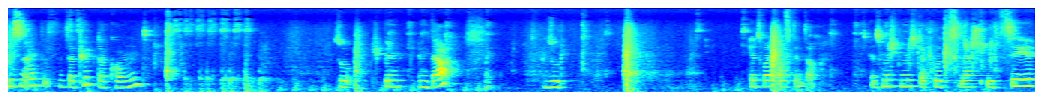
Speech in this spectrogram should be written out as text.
Ein bisschen Angst, dass dieser Typ da kommt. So, ich bin im Dach. So. Jetzt war ich auf dem Dach. Jetzt möchte ich mich da kurz slash EC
